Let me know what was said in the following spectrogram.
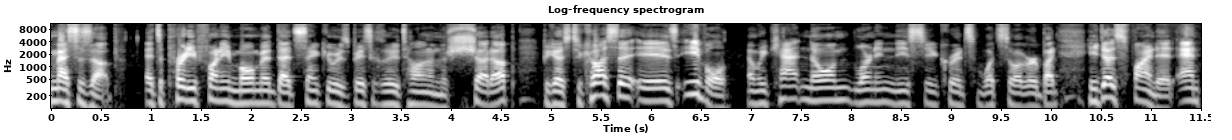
messes up. It's a pretty funny moment that Senku is basically telling him to shut up because Tsukasa is evil and we can't know him learning these secrets whatsoever, but he does find it. And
